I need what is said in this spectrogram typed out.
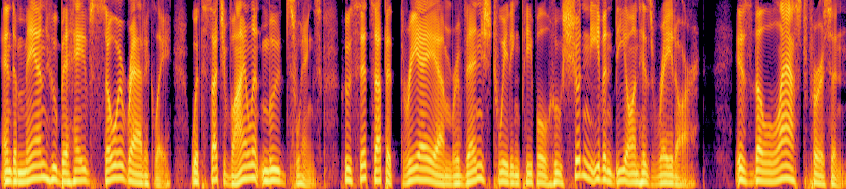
and a man who behaves so erratically, with such violent mood swings, who sits up at 3 a.m. revenge tweeting people who shouldn't even be on his radar, is the last person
